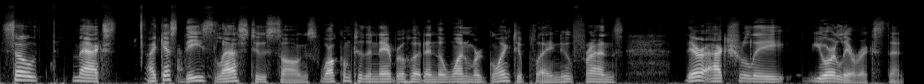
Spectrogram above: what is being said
So Max, I guess these last two songs, "Welcome to the Neighborhood" and the one we're going to play, "New Friends," they're actually your lyrics then.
